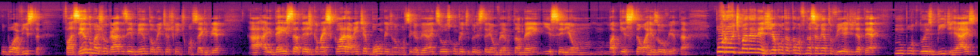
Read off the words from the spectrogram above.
o Boa Vista fazendo umas jogadas e eventualmente acho que a gente consegue ver a, a, ideia estratégica mais claramente. É bom que a gente não consiga ver antes, ou os competidores estariam vendo também e seria um, uma questão a resolver. Tá? Por último, a Energia contratando um financiamento verde de até 1,2 bi de reais,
